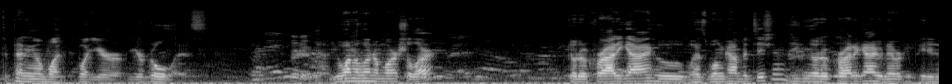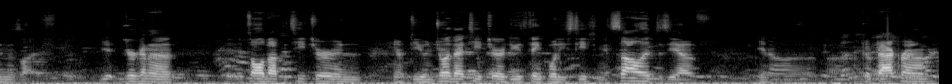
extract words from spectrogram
depending on what what your your goal is. Okay. You want to learn a martial art? Go to a karate guy who has won competitions. You can go to a karate guy who never competed in his life. You- You're gonna. It's all about the teacher, and you know, do you enjoy that teacher? Do you think what he's teaching is solid? Does he have, you know, a, a good background?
